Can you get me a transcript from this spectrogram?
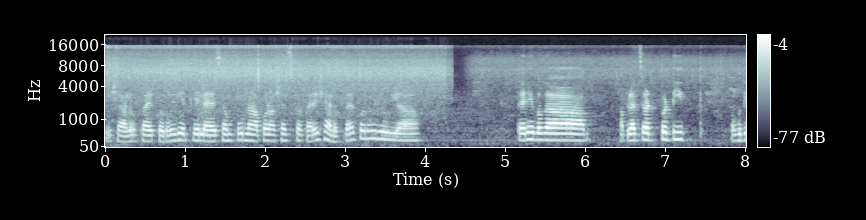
मी शालो फ्राय करून घेतलेलं आहे. संपूर्ण आपण अशाच प्रकारे शालो फ्राय करून घेऊया. तर हे बघा आपला चटपटीत अगदी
